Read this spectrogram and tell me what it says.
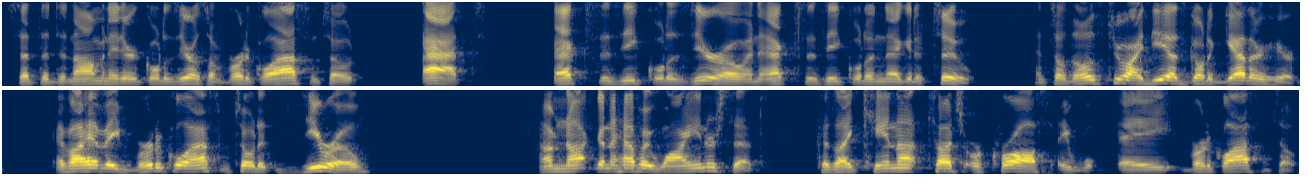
Set the denominator equal to 0. So vertical asymptote at x is equal to 0 and x is equal to negative 2. And so those two ideas go together here. If I have a vertical asymptote at 0, I'm not going to have a y-intercept because I cannot touch or cross a, a vertical asymptote.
